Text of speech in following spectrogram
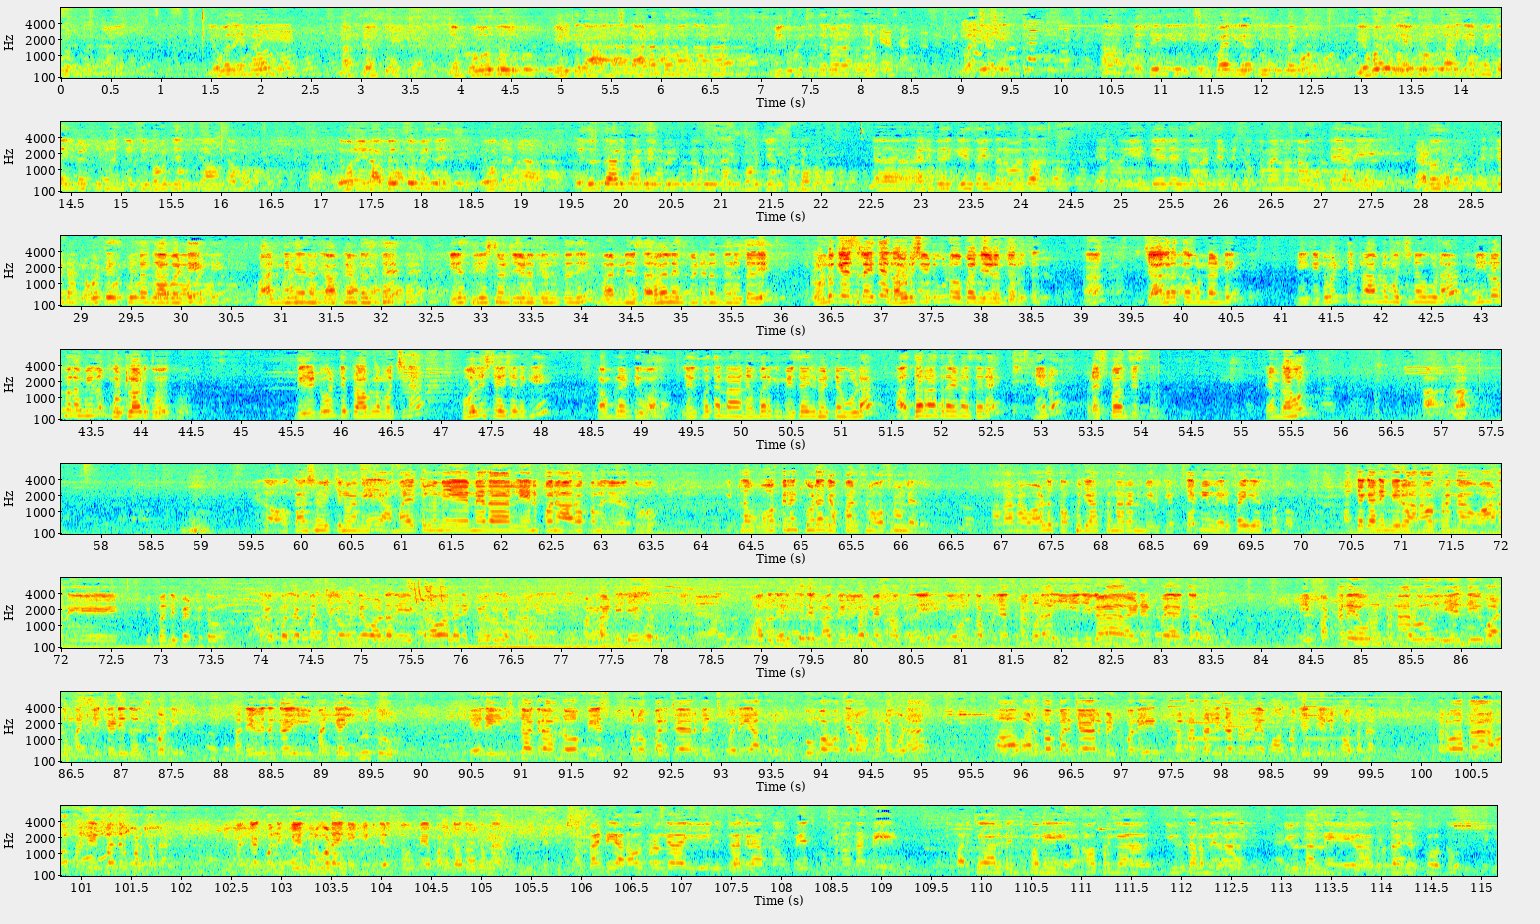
ఎవరేమో నాకు తెలుసు. మేము రోజు వీడికి రా రానంత మాత్రాన మీ గురించి తెలియదు అనుకోవద్దు ప్రతిదీ ప్రతిదీ ఎంక్వైరీ చేసుకుంటున్నాము ఎవరు ఏ గ్రూప్లో ఏ మెసేజ్ పెడుతున్నారు అని చెప్పి నోట్ చేసుకుంటా ఉంటాము. ఎవరైనా అభ్యర్థి మెసేజ్ ఎవరైనా ఎదురుదాడి మెసేజ్ పెడుతున్నా కూడా దానికి నోట్ చేసుకుంటాము. ఆయన మీద కేసు అయిన తర్వాత నేను ఏం చేయలేదు సార్ అని చెప్పి సుఖమైన ఉంటే అది నడవదు. ఎందుకంటే నోట్ చేసుకుంటాం కాబట్టి వాని మీద ఏదైనా కంప్లైంట్ వస్తే కేసు రిజిస్టర్ చేయడం జరుగుతుంది. వాని మీద సర్వేలెన్స్ పెట్టడం జరుగుతుంది. రెండు కేసులు అయితే రౌడ్ షీట్ కూడా ఓపెన్ చేయడం జరుగుతుంది. జాగ్రత్తగా ఉండండి. మీకు ఎటువంటి ప్రాబ్లం వచ్చినా కూడా మీ లోపల మీరు కొట్లాడుకోవద్దు. మీరు ఎటువంటి ప్రాబ్లం వచ్చినా పోలీస్ స్టేషన్కి కంప్లైంట్ ఇవ్వాలా? లేకపోతే నా నెంబర్కి మెసేజ్ పెట్టినా కూడా అర్ధరాత్రి అయినా సరే నేను రెస్పాన్స్ ఇస్తాను. ఏం రాహుల్? రా- ఏదో అవకాశం ఇచ్చినవని అమాయకుల మీద లేనిపోని ఆరోపణలు చేయొద్దు. ఇట్లా ఓపెన్కి కూడా చెప్పాల్సిన అవసరం లేదు. ఫలానా వాళ్ళు తప్పు చేస్తున్నారని మీరు చెప్తే మేము వెరిఫై చేసుకుంటాం. అంతేగాని మీరు అనవసరంగా వాళ్ళని ఇబ్బంది పెట్టడం లేకపోతే మంచిగా ఉండే వాళ్ళని కావాలని పేరు చెప్పడం అట్లాంటివి చేయకూడదు. మాకు తెలుస్తుంది మాకు ఇన్ఫర్మేషన్ వస్తుంది. ఎవరు తప్పు చేసినా కూడా ఈజీగా ఐడెంటిఫై అవుతారు. మీ పక్కన ఎవరుంటున్నారు ఏంది వాళ్ళు మంచి చెడు తెలుసుకోండి. అదేవిధంగా ఈ మధ్య యూత్ ఏది ఇన్స్టాగ్రామ్లో ఫేస్బుక్లో పరిచయాలు పెంచుకొని అసలు ముక్కు మొహం తెలవకుండా కూడా వాళ్ళతో పరిచయాలు పెట్టుకొని కన్న తల్లిదండ్రులనే మోసం చేసి వెళ్ళిపోతున్నారు. తర్వాత అనవసరంగా ఇబ్బందులు పడుతున్నారు. ఈ మధ్య కొన్ని కేసులు కూడా అయినాయి మీకు తెలుసు పేపర్లు చదువుతున్నారు. అట్లాంటి అనవసరంగా ఈ ఇన్స్టాగ్రామ్లు ఫేస్బుక్లు నమ్మి పరిచయాలు పెంచుకొని అనవసరంగా జీవితాల మీద జీవితాన్ని వృధా చేసుకోవద్దు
